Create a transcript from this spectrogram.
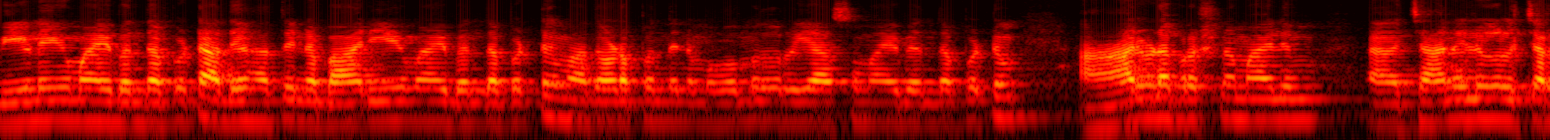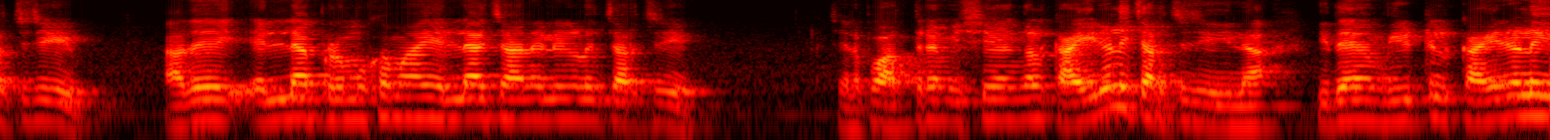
വീണയുമായി ബന്ധപ്പെട്ട് അദ്ദേഹത്തിന്റെ ഭാര്യയുമായി ബന്ധപ്പെട്ടും അതോടൊപ്പം തന്നെ മുഹമ്മദ് റിയാസുമായി ബന്ധപ്പെട്ടും ആരുടെ പ്രശ്നമായാലും ചാനലുകൾ ചർച്ച ചെയ്യും. അത് എല്ലാ പ്രമുഖമായ എല്ലാ ചാനലുകളും ചർച്ച ചെയ്യും. ചിലപ്പോൾ അത്തരം വിഷയങ്ങൾ കൈരളി ചർച്ച ചെയ്യില്ല. ഇദ്ദേഹം വീട്ടിൽ കൈരളി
